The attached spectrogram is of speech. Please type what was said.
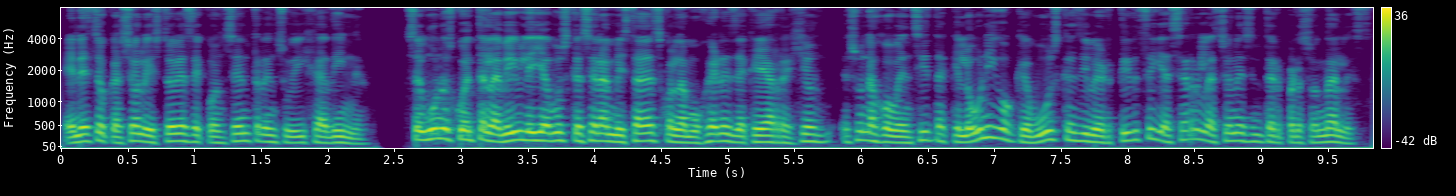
En esta ocasión la historia se concentra en su hija Dina. Según nos cuenta la Biblia, ella busca hacer amistades con las mujeres de aquella región. Es una jovencita que lo único que busca es divertirse y hacer relaciones interpersonales.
